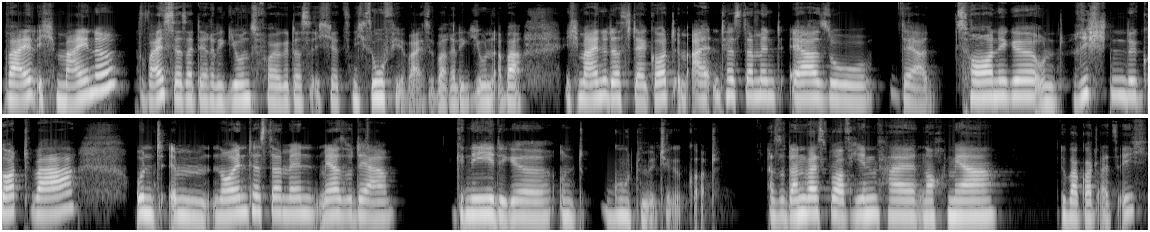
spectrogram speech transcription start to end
weil ich meine, du weißt ja seit der Religionsfolge, dass ich jetzt nicht so viel weiß über Religion, aber ich meine, dass der Gott im Alten Testament eher so der zornige und richtende Gott war und im Neuen Testament mehr so der gnädige und gutmütige Gott. Also dann weißt du auf jeden Fall noch mehr über Gott als ich.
